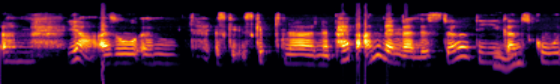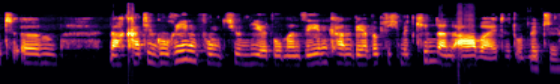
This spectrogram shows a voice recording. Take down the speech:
Ähm, ja, also ähm, es, es, gibt eine, eine PEP-Anwenderliste, die mhm. ganz gut ähm, nach Kategorien funktioniert, wo man sehen kann, wer wirklich mit Kindern arbeitet und mit, okay.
